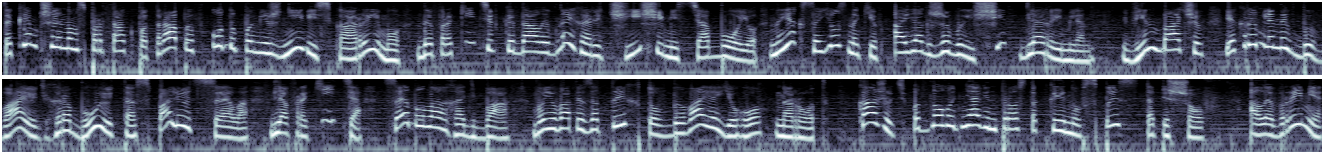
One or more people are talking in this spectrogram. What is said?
Таким чином Спартак потрапив у допоміжні війська Риму, де фракійців кидали в найгарячіші місця бою, не як союзників, а як живий щит для римлян. Він бачив, як римляни вбивають, грабують та спалюють села. Для фракійця це була гадьба воювати за тих, хто вбиває його народ. Кажуть, одного дня він просто кинув спис та пішов. Але в Римі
